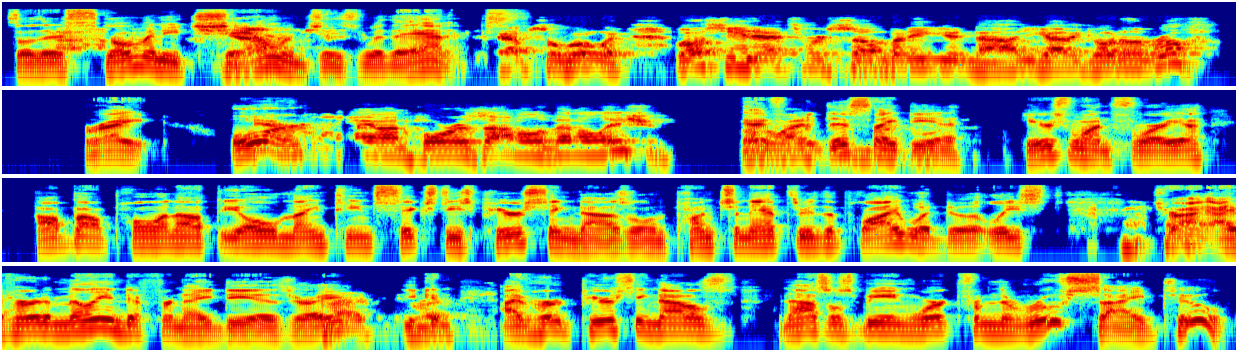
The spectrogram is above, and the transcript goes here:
So there's so ah, many challenges yeah. with attics. Absolutely. Well, see, that's where somebody you now you got to go to the roof, right? Or on horizontal ventilation. I've this idea. Here's one for you. How about pulling out the old 1960s piercing nozzle and punching that through the plywood to at least try? I've heard a million different ideas, right? Right, you right. can. I've heard piercing nozzles nozzles being worked from the roof side too.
